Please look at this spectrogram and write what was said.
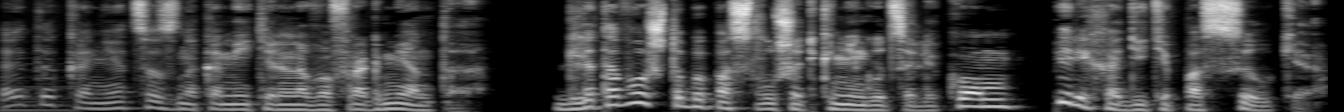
Это конец ознакомительного фрагмента. Для того, чтобы послушать книгу целиком, переходите по ссылке.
